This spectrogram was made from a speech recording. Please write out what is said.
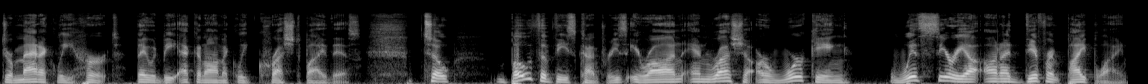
dramatically hurt. They would be economically crushed by this. So, both of these countries, Iran and Russia, are working with Syria on a different pipeline.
